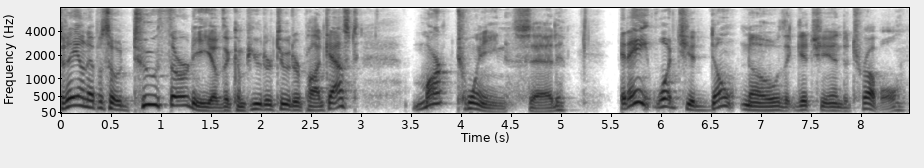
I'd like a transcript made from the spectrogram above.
Today, on episode 230 of the Computer Tutor podcast, Mark Twain said, It ain't what you don't know that gets you into trouble,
